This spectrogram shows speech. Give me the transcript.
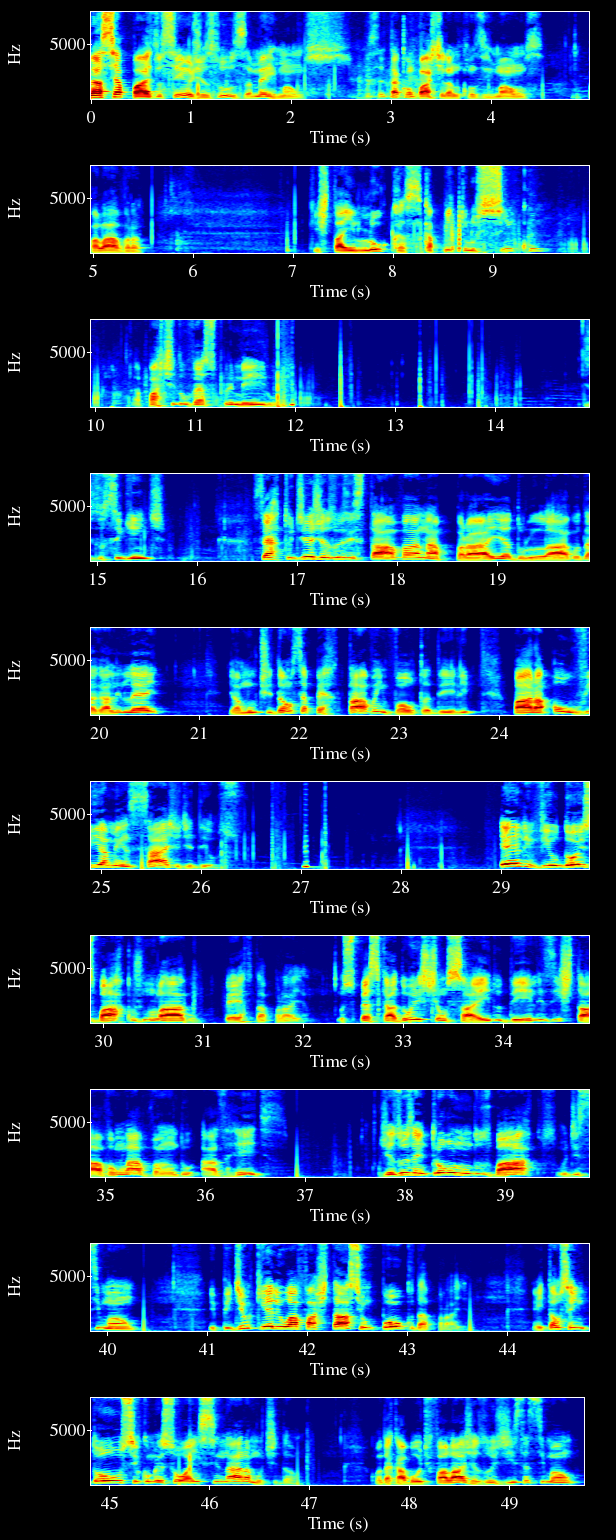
graça e a paz do Senhor Jesus. Amém, irmãos? Você está compartilhando com os irmãos a palavra que está em Lucas, capítulo 5, a partir do verso 1. Diz o seguinte: Certo dia Jesus estava na praia do lago da Galiléia e a multidão se apertava em volta dele para ouvir a mensagem de Deus. Ele viu dois barcos no lago, perto da praia. Os pescadores tinham saído deles e estavam lavando as redes. Jesus entrou num dos barcos, o de Simão, e pediu que ele o afastasse um pouco da praia. Então sentou-se e começou a ensinar a multidão. Quando acabou de falar, Jesus disse a Simão:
